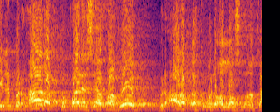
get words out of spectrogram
Jangan berharap kepada siapapun. Berharaplah kepada Allah SWT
